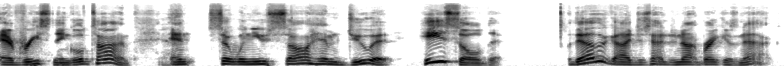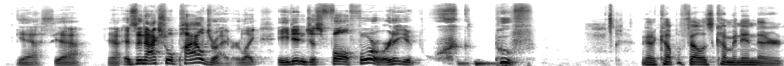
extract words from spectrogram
every single time. Yeah. And so when you saw him do it, he sold it. The other guy just had to not break his neck. yes yeah yeah it's an actual pile driver like he didn't just fall forward you poof We got a couple fellas coming in that are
